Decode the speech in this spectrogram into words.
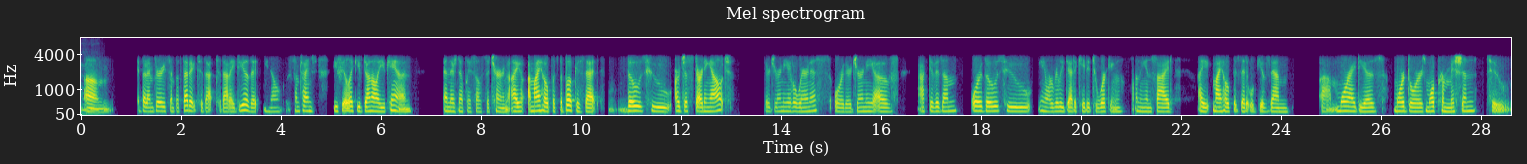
Mm-hmm. Um, but I'm very sympathetic to that to that idea that you know sometimes you feel like you've done all you can, and there's no place else to turn. I my hope with the book is that those who are just starting out their journey of awareness or their journey of activism, or those who you know are really dedicated to working on the inside, I my hope is that it will give them um, more ideas, more doors, more permission to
